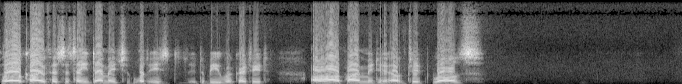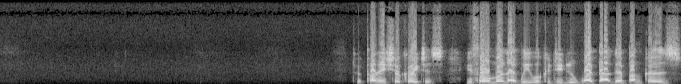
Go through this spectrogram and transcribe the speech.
Your archive has sustained damage. What is to be regretted? Our primary object was to punish your creators. You told them that we will continue to wipe out their bunkers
